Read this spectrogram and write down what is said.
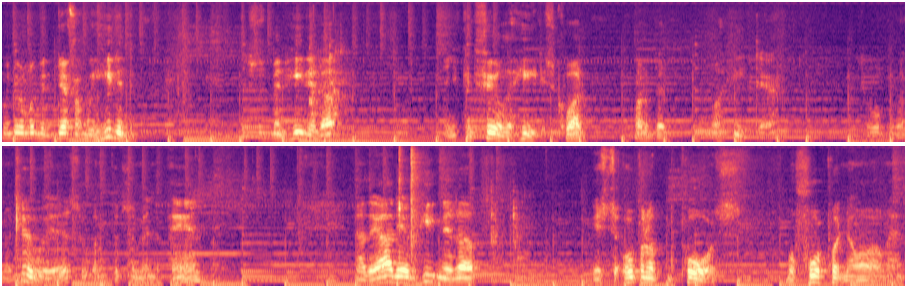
we do a little bit different. We heated. This has been heated up, and you can feel the heat. It's quite quite a bit of heat there. So what we're going to do is we're going to put some in the pan. Now the idea of heating it up is to open up the pores before putting the oil in.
